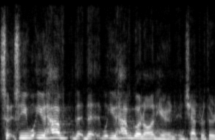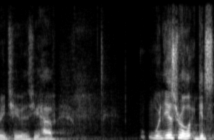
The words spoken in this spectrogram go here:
So, so you, what, you have, the, the, what you have going on here in, in chapter 32 is you have when Israel gets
